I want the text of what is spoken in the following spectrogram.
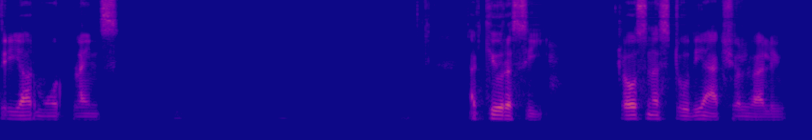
three or more planes accuracy closeness to the actual value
